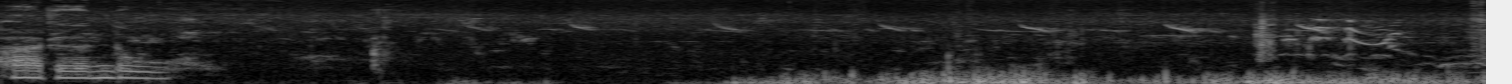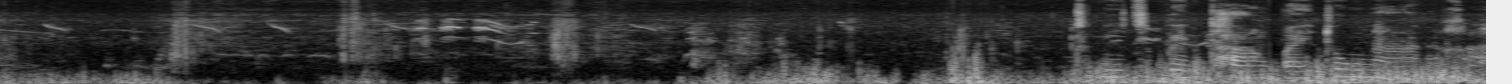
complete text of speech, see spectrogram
พาเดินดูตรงนี้จะเป็นทางไปทุ่งนานะคะ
